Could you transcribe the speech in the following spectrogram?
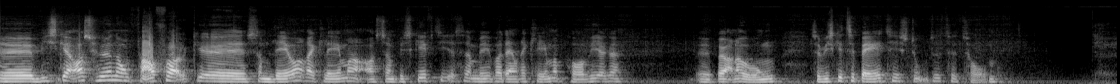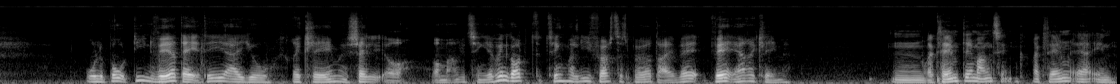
Øh, vi skal også høre nogle fagfolk, øh, som laver reklamer og som beskæftiger sig med, hvordan reklamer påvirker øh, børn og unge. Så vi skal tilbage til studiet til Torben. Ole Bo, din hverdag, det er jo reklame, salg og, og marketing. Jeg kunne godt tænke mig lige først at spørge dig, hvad, hvad er reklame? Mm, reklame, det er mange ting. Reklame er en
